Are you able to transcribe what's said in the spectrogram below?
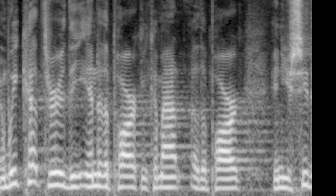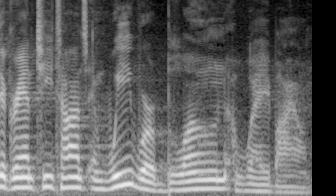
And we cut through the end of the park and come out of the park, and you see the Grand Tetons, and we were blown away by them.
